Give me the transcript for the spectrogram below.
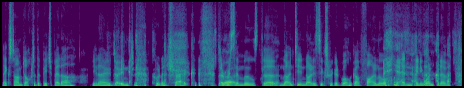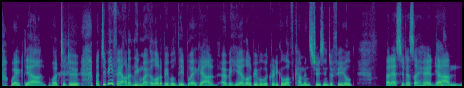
Next time, doctor the pitch better. You know, don't put a track that right. resembles the right. 1996 Cricket World Cup final, yeah. and anyone could have worked out what to do. But to be fair, I don't think a lot of people did work out. Over here, a lot of people were critical of Cummins choosing to field. But as soon as I heard yeah. um,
